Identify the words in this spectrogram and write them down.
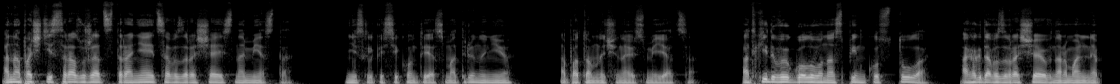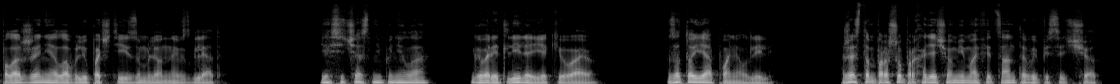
Она почти сразу же отстраняется, возвращаясь на место. Несколько секунд я смотрю на нее, а потом начинаю смеяться. Откидываю голову на спинку стула, а когда возвращаю в нормальное положение, ловлю почти изумленный взгляд. «Я сейчас не поняла», — говорит Лиля, я киваю. Зато я понял, Лиль. Жестом прошу проходящего мимо официанта выписать счет.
